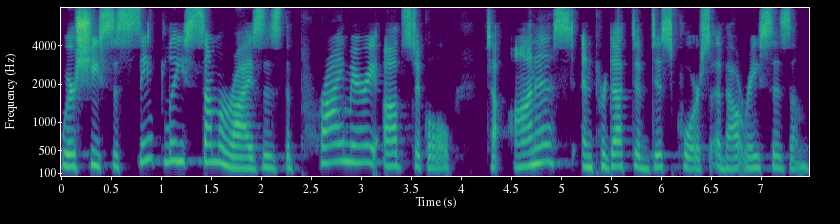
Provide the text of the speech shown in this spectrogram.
where she succinctly summarizes the primary obstacle to honest and productive discourse about racism.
